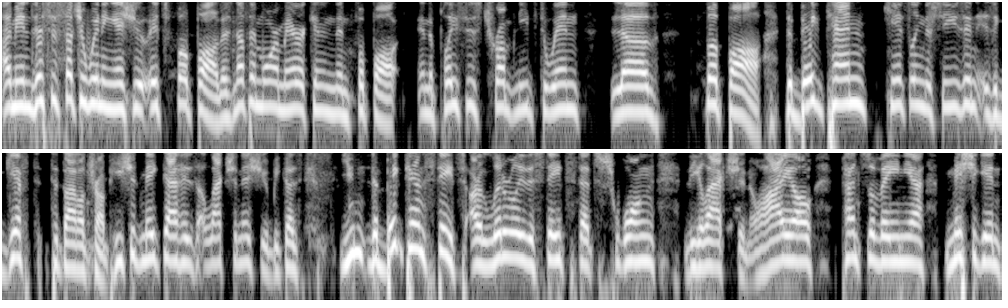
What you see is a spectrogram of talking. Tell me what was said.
I mean, this is such a winning issue. It's football. There's nothing more American than football. In the places Trump needs to win, love football. The Big Ten canceling their season is a gift to Donald Trump. He should make that his election issue because you the Big Ten states are literally the states that swung the election. Ohio, Pennsylvania, Michigan,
